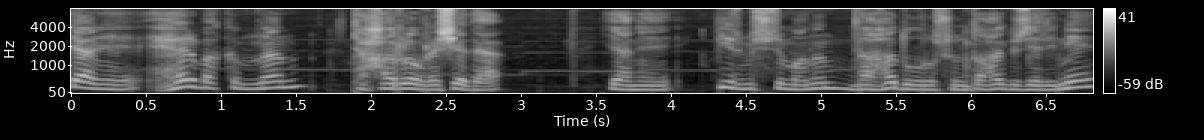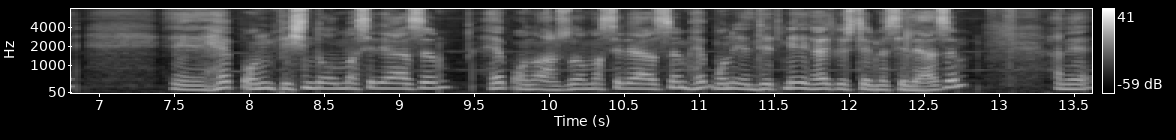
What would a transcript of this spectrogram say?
yani her bakımdan taharrav reşede yani bir Müslümanın daha doğrusunu, daha güzelini e, hep onun peşinde olması lazım. Hep onu arzulaması lazım. Hep onu elde etmeye gayret göstermesi lazım. Hani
